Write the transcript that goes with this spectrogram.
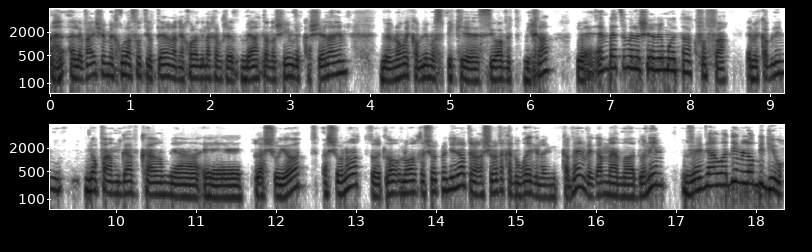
הלוואי שהם יכלו לעשות יותר, אני יכול להגיד לכם שמעט אנשים וקשה להם, והם לא מקבלים מספיק אה, סיוע ותמיכה, והם בעצם אלה שהרימו את הכפפה. הם מקבלים לא פעם גב קר מהרשויות השונות, זאת אומרת לא, לא רשויות מדיניות, אלא רשויות הכדורגל אני מתכוון, וגם מהמועדונים, והאוהדים לא בדיוק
